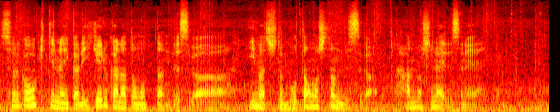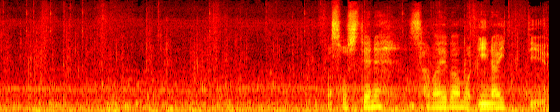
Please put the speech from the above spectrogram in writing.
それが起きてないからいけるかなと思ったんですが今ちょっとボタンを押したんですが反応しないですね。そしてねサバイバーもいないっていう。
